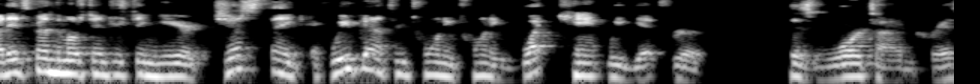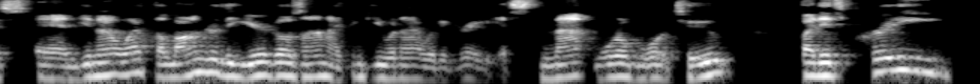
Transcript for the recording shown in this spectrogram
But it's been the most interesting year. Just think if we've got through 2020, what can't we get through? this wartime, Chris. And you know what? The longer the year goes on, I think you and I would agree. It's not World War II, but it's pretty,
